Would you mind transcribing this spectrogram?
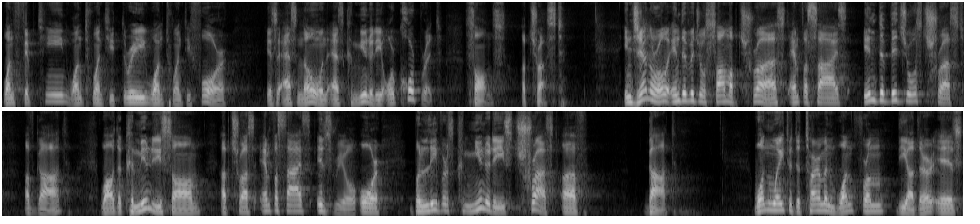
115, 123, 124, is as known as community or corporate Psalms of trust. In general, individual Psalm of trust emphasize individuals' trust of God, while the community Psalm of trust emphasize Israel or believers' community's trust of God. One way to determine one from the other is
